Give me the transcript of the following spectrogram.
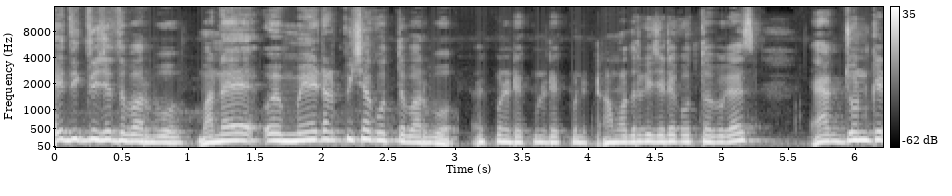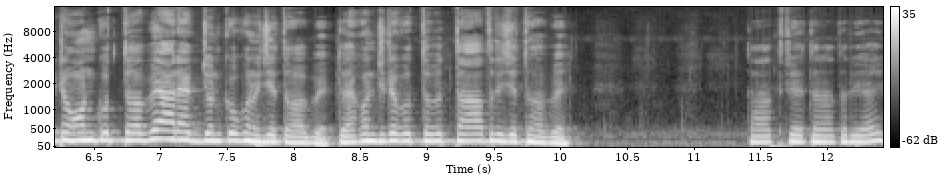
এই দিক দিয়ে যেতে পারব। মানে ওই মেয়েটার পিছা করতে পারব। এক মিনিট এক মিনিট এক মিনিট আমাদেরকে যেটা করতে হবে গ্যাস একজনকে এটা অন করতে হবে আর একজনকে ওখানে যেতে হবে। তো এখন যেটা করতে হবে, তাড়াতাড়ি যেতে হবে। তাড়াতাড়ি তাড়াতাড়ি আয়।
